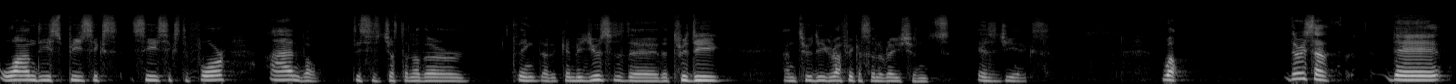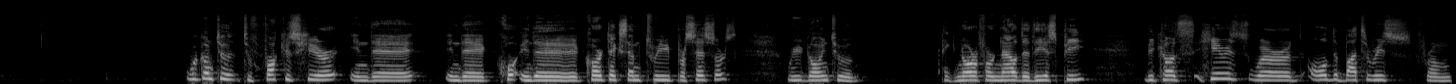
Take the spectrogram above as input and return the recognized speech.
one DSP-C64, and well, this is just another thing that can be used as the, the 3D and 2D graphic accelerations, SGX. Well, there is a, the, we're going to, to focus here in the, in the, in the Cortex-M3 processors. We're going to ignore for now the DSP because here is where all the batteries from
